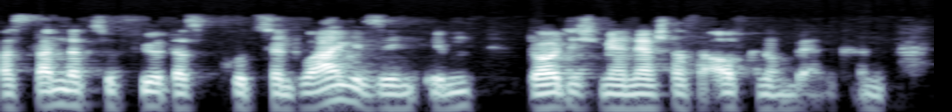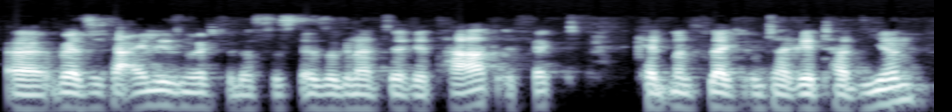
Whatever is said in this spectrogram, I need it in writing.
was dann dazu führt, dass prozentual gesehen eben deutlich mehr Nährstoffe aufgenommen werden können. Äh, wer sich da einlesen möchte, das ist der sogenannte Retard-Effekt, kennt man vielleicht unter Retardieren,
